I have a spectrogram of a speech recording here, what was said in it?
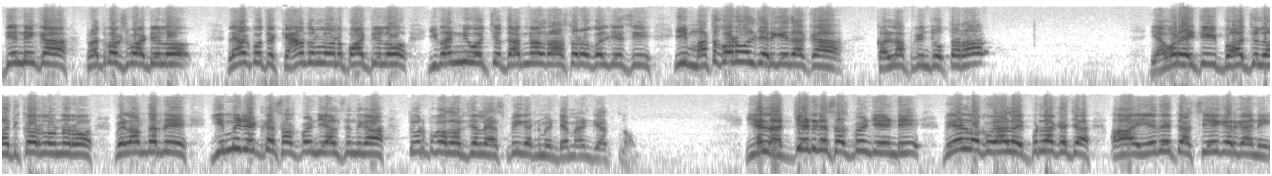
దీన్ని ఇంకా ప్రతిపక్ష పార్టీలో లేకపోతే కేంద్రంలో ఉన్న పార్టీలో ఇవన్నీ వచ్చి ధర్నాలు రాస్తారోకలు చేసి ఈ మత గొడవలు జరిగేదాకా కళ్ళు అప్పగించి చూస్తారా? ఎవరైతే ఈ బాధ్యులు అధికారులు ఉన్నారో వీళ్ళందరినీ ఇమ్మీడియట్గా సస్పెండ్ చేయాల్సిందిగా తూర్పుగోదావరి జిల్లా ఎస్పీ గారిని మేము డిమాండ్ చేస్తున్నాం. వీళ్ళు అర్జెంట్గా సస్పెండ్ చేయండి. వీళ్ళు ఒకవేళ ఇప్పటిదాకా ఏదైతే ఆ సీఏ గారు కానీ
